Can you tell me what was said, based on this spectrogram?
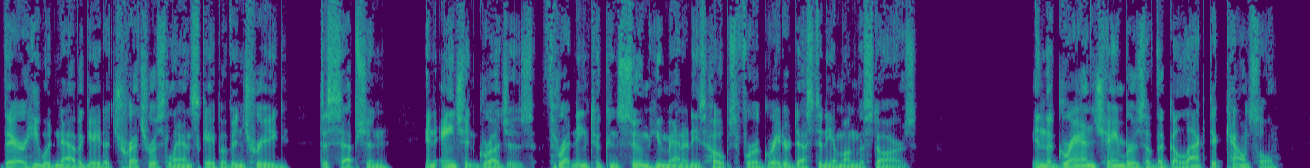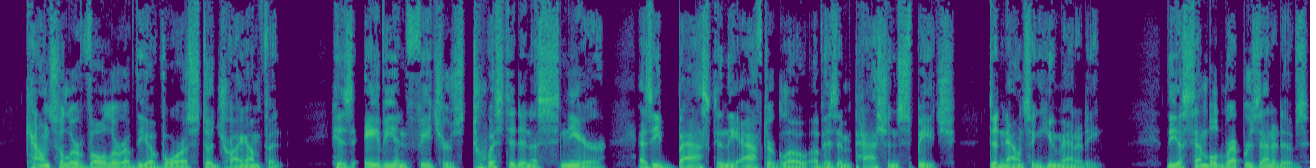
There he would navigate a treacherous landscape of intrigue, deception, and ancient grudges threatening to consume humanity's hopes for a greater destiny among the stars. In the grand chambers of the Galactic Council, Councillor Voller of the Avora stood triumphant, his avian features twisted in a sneer as he basked in the afterglow of his impassioned speech denouncing humanity. The assembled representatives,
